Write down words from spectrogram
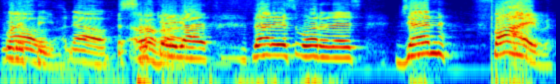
for no, this team? no. So okay, hard. guys, that is what it is. Gen five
